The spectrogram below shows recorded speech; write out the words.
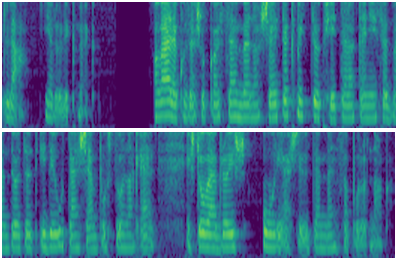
La jelölik meg. A várakozásokkal szemben a sejtek még több héttel a tenyészetben töltött idő után sem pusztulnak el, és továbbra is óriási ütemben szaporodnak.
